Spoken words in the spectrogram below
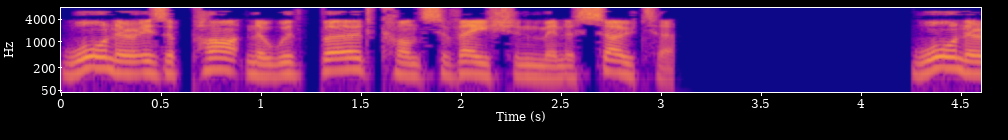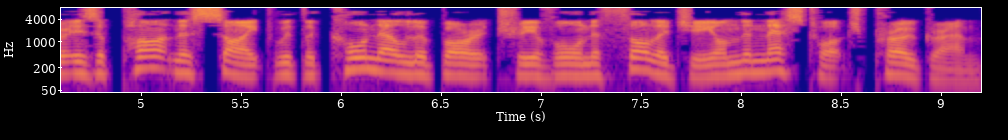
Warner is a partner with Bird Conservation Minnesota. Warner is a partner site with the Cornell Laboratory of Ornithology on the Nestwatch program.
